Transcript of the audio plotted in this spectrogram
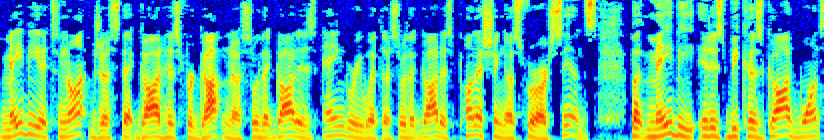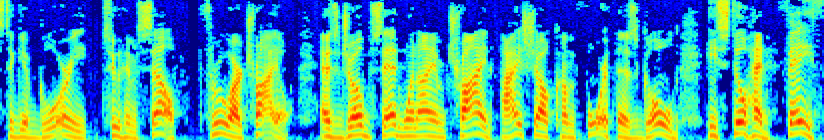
maybe it's not just that God has forgotten us or that God is angry with us or that God is punishing us for our sins, but maybe it is because God wants to give glory to himself through our trial. As Job said, when I am tried, I shall come forth as gold. He still had faith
